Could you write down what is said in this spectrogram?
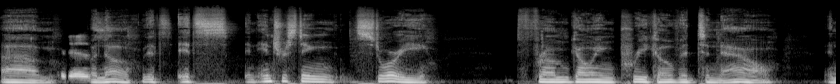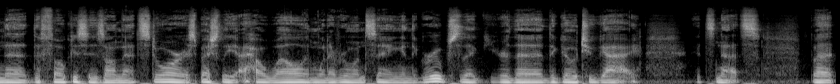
Um, it is. But no, it's it's an interesting story from going pre-COVID to now, and the the focus is on that store, especially how well and what everyone's saying in the groups that you're the the go to guy. It's nuts. But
